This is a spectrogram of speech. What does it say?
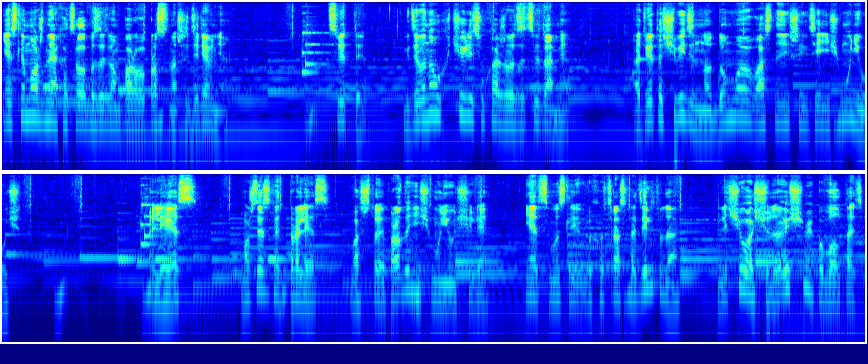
Если можно, я хотела бы задать вам пару вопросов о нашей деревне. Цветы. Где вы научились ухаживать за цветами? Ответ очевиден, но думаю, вас нынешних детей ничему не учат. Лес. Можете рассказать про лес? Вас что, и правда ничему не учили? Нет, в смысле, вы хоть раз ходили туда? Для чего, с чудовищами поболтать?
